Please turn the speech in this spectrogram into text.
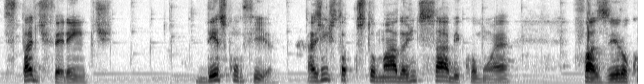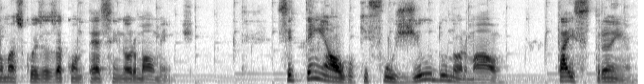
está diferente, desconfia. A gente está acostumado, a gente sabe como é fazer ou como as coisas acontecem normalmente. Se tem algo que fugiu do normal, está estranho,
